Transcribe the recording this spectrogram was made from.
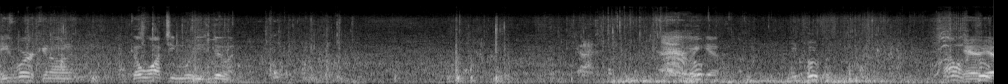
He's working on it. Go watch him what he's doing. Got it. There we go. He pooping. That one's Yeah, pooping. yeah.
